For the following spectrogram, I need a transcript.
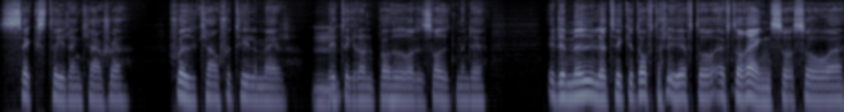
sextiden kanske, sju kanske till och med, mm. lite grund på hur det ser ut. Men det, är det mulet, vilket ofta det är efter, efter regn, så, så eh,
